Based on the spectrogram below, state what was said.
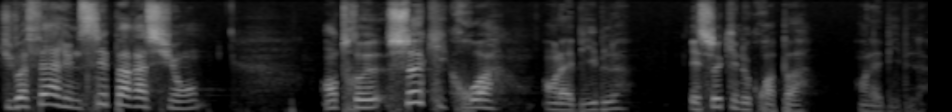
tu dois faire une séparation entre ceux qui croient en la Bible et ceux qui ne croient pas en la Bible.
